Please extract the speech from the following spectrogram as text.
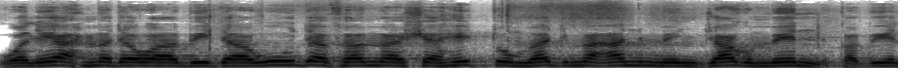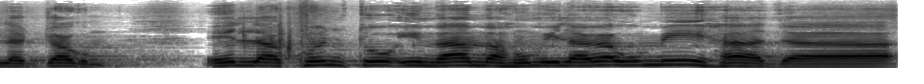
ولأحمد وأبي داود فما شهدت مجمعا من جرم قبيلة جرم إلا كنت إمامهم إلى يومي هذا.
